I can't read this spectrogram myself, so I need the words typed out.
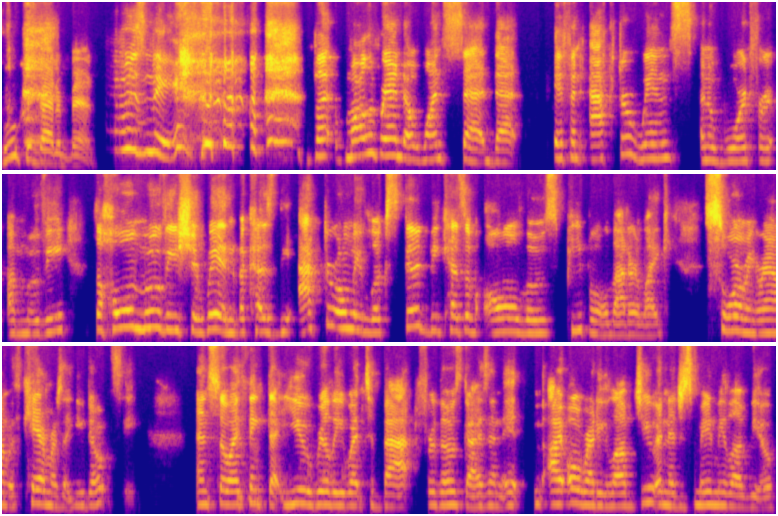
Who could that have been? It was me. but Marlon Brando once said that if an actor wins an award for a movie, the whole movie should win because the actor only looks good because of all those people that are like swarming around with cameras that you don't see. And so I think that you really went to bat for those guys and it I already loved you and it just made me love you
